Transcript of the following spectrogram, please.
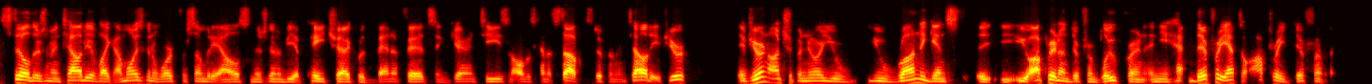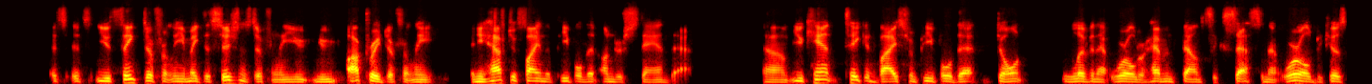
still there's a mentality of like i'm always going to work for somebody else and there's going to be a paycheck with benefits and guarantees and all this kind of stuff. It's a different mentality. If you're if you're an entrepreneur you you run against you operate on different blueprint and you ha- therefore you have to operate differently it's it's you think differently you make decisions differently you you operate differently and you have to find the people that understand that. Um, you can't take advice from people that don't live in that world or haven't found success in that world because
